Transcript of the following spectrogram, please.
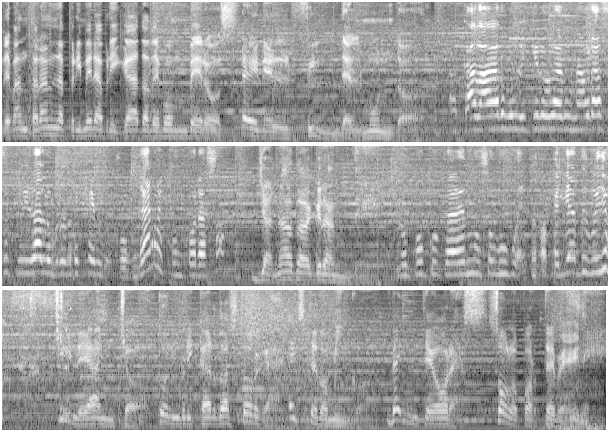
levantarán la primera brigada de bomberos en el fin del mundo. A cada árbol le quiero dar un abrazo, cuidarlo, protegerlo. Con garras, con corazón. Llanada Grande. Lo poco que vemos somos buenos para pelear, digo yo. Chile Ancho. Con Ricardo Astorga. Este domingo, 20 horas. Solo por TVN.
